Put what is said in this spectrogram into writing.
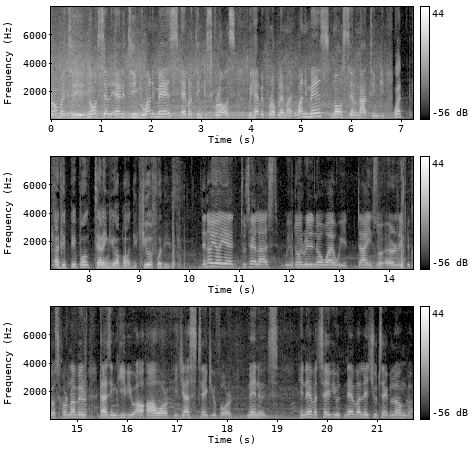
promise uh, no sell anything one month everything is closed we have a problem one month no sell nothing What are the people telling you about the cure for this? They're not here to tell us. We don't really know why we dying so early because coronavirus doesn't give you an hour. He just take you for minutes. He never take you, never let you take longer.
